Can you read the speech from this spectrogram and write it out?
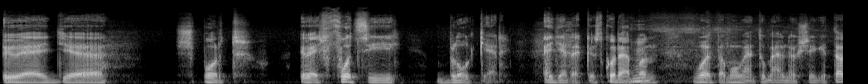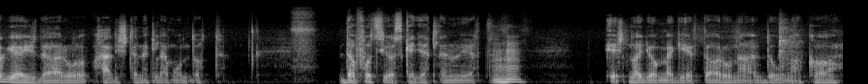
Ő egy uh, sport, ő egy foci blogger egyebek közt. Korábban uh-huh. volt a Momentum elnökségi tagja is, de arról hál' Istennek lemondott. De a focihoz kegyetlenül ért. Uh-huh. És nagyon megérte a Ronaldónak a...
